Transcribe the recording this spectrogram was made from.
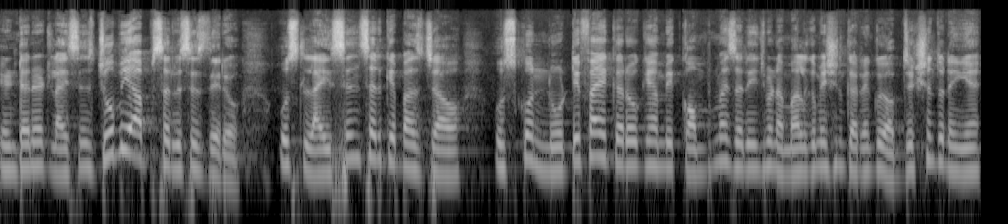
इंटरनेट लाइसेंस जो भी आप सर्विसेज़ दे रहे हो, उस लाइसेंसर के पास जाओ, उसको नोटिफाई करो कि हम एक कॉम्प्रोमाइज अरेंजमेंट अमलगमेशन कर रहे हैं, कोई ऑब्जेक्शन तो नहीं है।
